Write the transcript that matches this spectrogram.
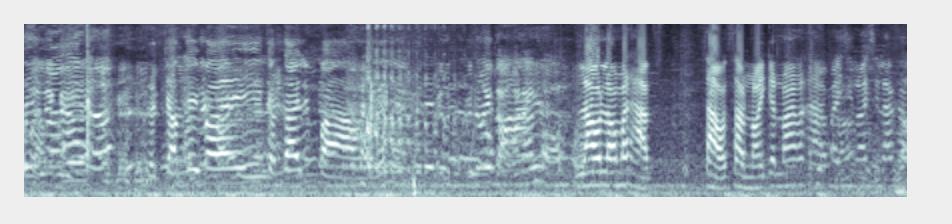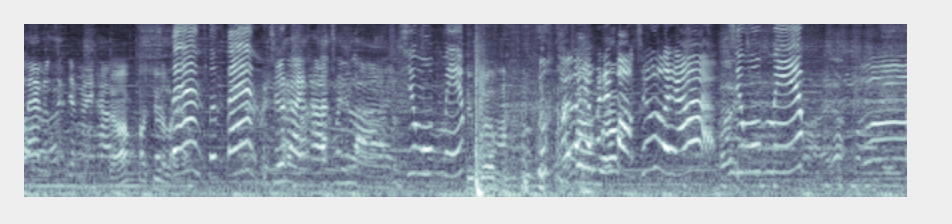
นอะจะจำได้ไหมจำได้หรือเปล่าไปดูไอ้ต่อมานั้นเหรอเราเรามาถาม สาวสาวน้อยกันบ้างนะคะไปชิงร้อยชิงล้านครั้งแรกรู้สึกยังไงครับเดี๋ยวเขาชื่ออะไรเต้นตื่นเต้นชื่ออะไรคะชื่ออะไรชื่อมุกมิฟชื่อเบิ้มแล้วเรายังไม่ได้บอกชื่อเลยอะชื่อมุกมิฟไป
